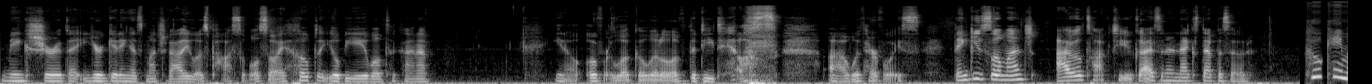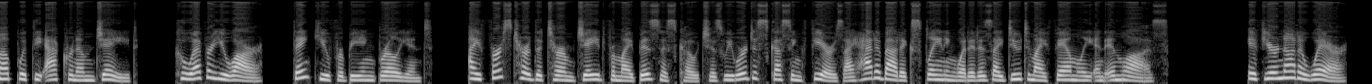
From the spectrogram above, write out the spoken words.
make sure that you're getting as much value as possible. So I hope that you'll be able to kind of you know, overlook a little of the details uh, with her voice. Thank you so much. I will talk to you guys in our next episode. Who came up with the acronym JADE? Whoever you are, thank you for being brilliant. I first heard the term JADE from my business coach as we were discussing fears I had about explaining what it is I do to my family and in-laws. If you're not aware,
